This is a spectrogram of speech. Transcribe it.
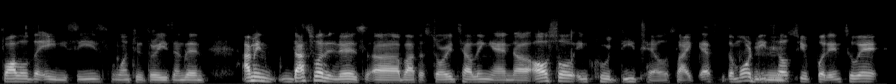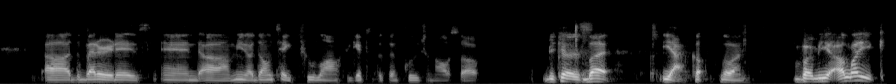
follow the ABCs, one, two, threes, and then I mean that's what it is uh, about the storytelling, and uh, also include details. Like as the more Mhm. details you put into it, uh, the better it is, and um, you know, don't take too long to get to the conclusion. Also, Because but yeah, go go on. But me, I like.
